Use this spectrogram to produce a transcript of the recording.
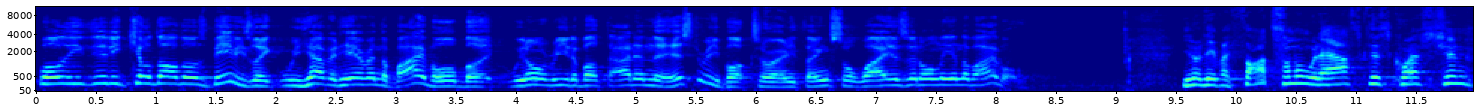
Well, he, he killed all those babies. Like, we have it here in the Bible, but we don't read about that in the history books or anything, so why is it only in the Bible? You know, Dave, I thought someone would ask this question.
